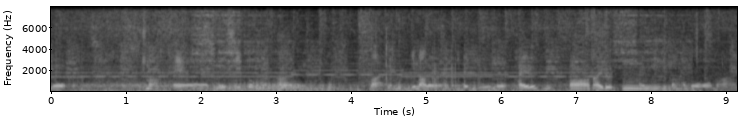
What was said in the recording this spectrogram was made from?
のまあ、えー虫とかいはい。まあ今の季節でいうとカエル？ああカエル。うカエルんとかあとまあ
